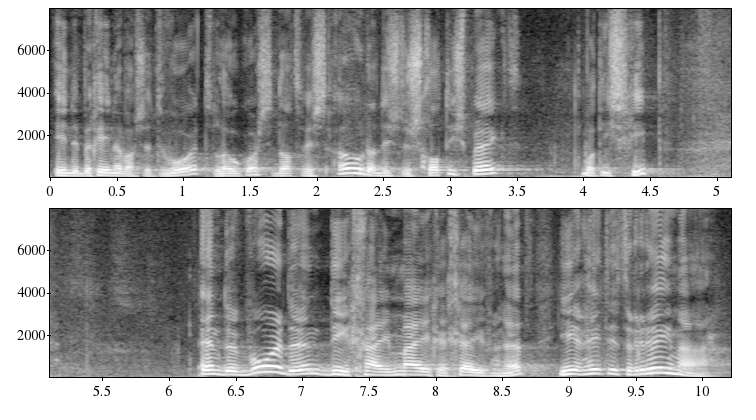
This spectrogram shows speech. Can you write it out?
In de beginnen was het woord, logos, dat is, oh dat is de schot die spreekt wat hij schiep. En de woorden die gij mij gegeven hebt, hier heet het rema.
